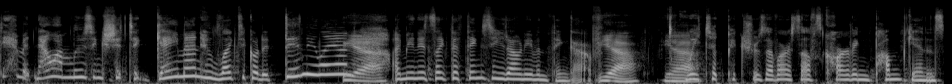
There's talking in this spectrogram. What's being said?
damn it. Now I'm losing shit to gay men who like to go to Disneyland. Yeah. I mean, it's like the things you don't even think of. Yeah. Yeah. We took pictures of ourselves carving pumpkins.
